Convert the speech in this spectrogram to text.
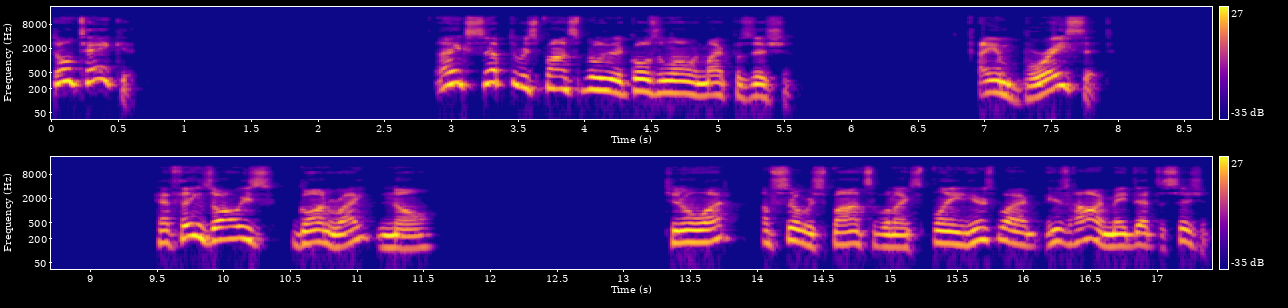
Don't take it. I accept the responsibility that goes along with my position. I embrace it. Have things always gone right? No. Do you know what? I'm still responsible and I explain here's why here's how I made that decision.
